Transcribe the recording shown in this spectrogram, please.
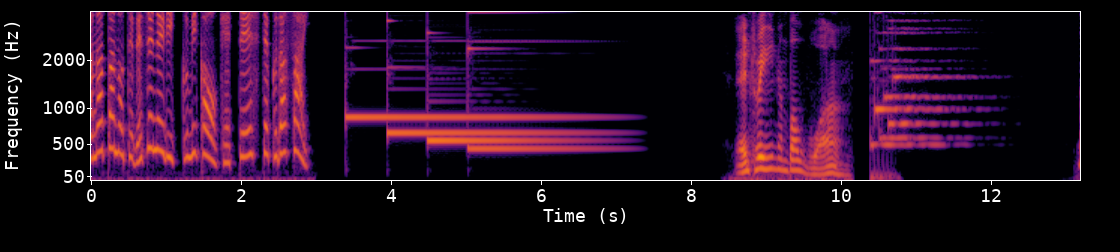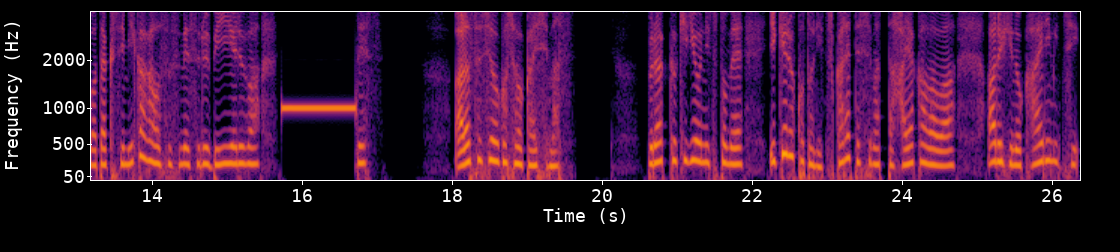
あなたの手でジェネリックミカを決定してください。Entry number one. 私、ミカがおすすめする BL は、です。あらすじをご紹介します。ブラック企業に勤め、生きることに疲れてしまった早川は、ある日の帰り道、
